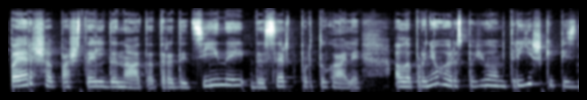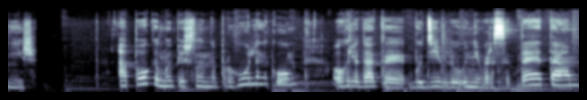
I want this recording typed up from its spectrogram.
перша паштель дената, традиційний десерт Португалії. Але про нього я розповім вам трішки пізніше. А поки ми пішли на прогулянку, оглядати будівлю університета,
